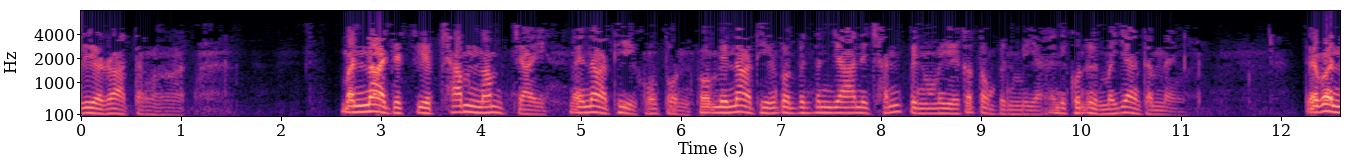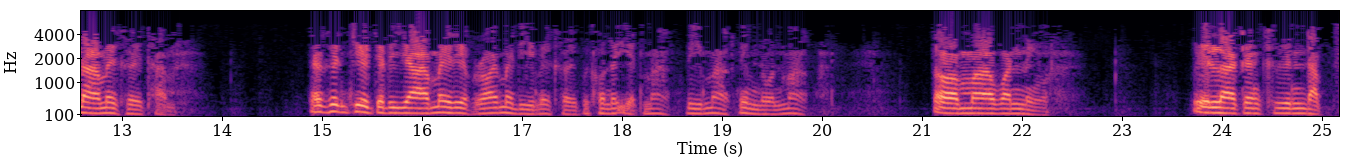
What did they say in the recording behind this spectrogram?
เรียราดต่างหาก มันน่าจะเกลียดช้ำน้ำใจในหน้าที่ของตน เพราะเป็นหน้าที่ของตนเป็นปัญญาในฉันเป็นเมียก็ต้องเป็นเมียอันนี้คนอื่นมาแย่งตำแหน่ง แต่ว่านาไม่เคยทำถ้าขึ้นเชื่อจริยาไม่เรียบร้อยไม่ดีไม่เคย เป็นคนละเอียดมาก ดีมากนิ่มนวลมาก ต่อมาวันหนึ่ง เวลากลางคืนดับไฟ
